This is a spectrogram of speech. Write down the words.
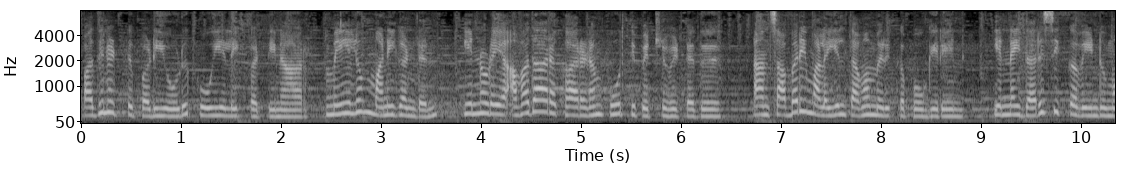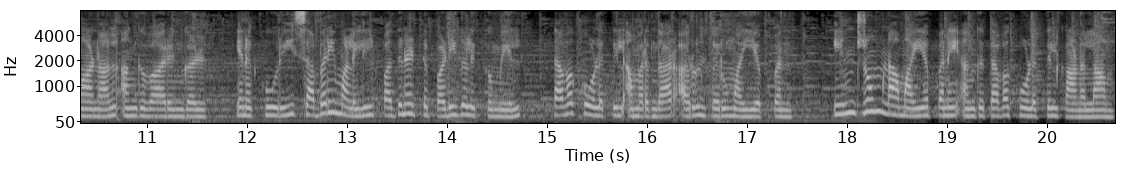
பதினெட்டு படியோடு கோயிலை கட்டினார். மேலும் மணிகண்டன் என்னுடைய அவதார காரணம் பூர்த்தி பெற்றுவிட்டது. நான் சபரிமலையில் தவம் இருக்கப் போகிறேன். என்னை தரிசிக்க வேண்டுமானால் அங்கு வாருங்கள். என கூறி சபரிமலையில் பதினெட்டு படிகளுக்கு மேல் தவக்கோலத்தில் அமர்ந்தார் அருள் தரும் ஐயப்பன். இன்றும் நாம் ஐயப்பனை அங்கு தவக்கோலத்தில் காணலாம்.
